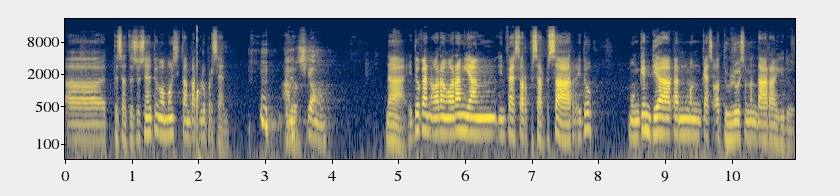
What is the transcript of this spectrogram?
eh, desas-desusnya itu ngomong sekitar 40 persen. Amsyong. Nah itu kan orang-orang yang investor besar-besar itu mungkin dia akan meng-cash out dulu sementara gitu.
